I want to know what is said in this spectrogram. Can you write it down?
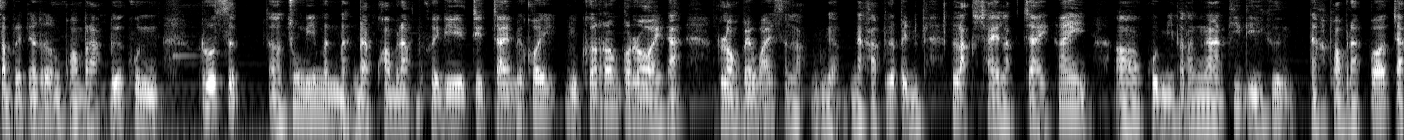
สำเร็จในเรื่องของความรัก หรือคุณรู้สึก เออช่วงนี้มันเหมือนแบบความรักไม่เคยดี จิตใจไม่ค่อยอยู่กระร่องกระรอยนะ ลองไปไหว้สลักเหมืองนะครับ เพื่อเป็นหลักชัยหลักใจให้เออคุณมีพลังงานที่ดีขึ้นนะครับ ความรักก็จะ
